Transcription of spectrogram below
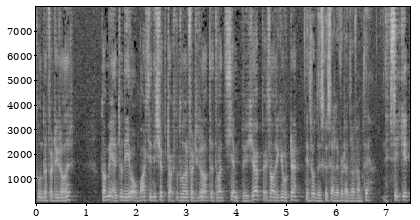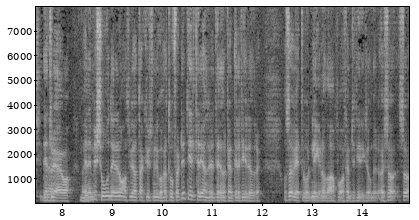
240 kroner. Da mente jo de åpenbart, siden de kjøpte aksjer på 240 kroner, at dette var et kjempekjøp. Ellers hadde de ikke gjort det. De trodde de skulle selge for 350. Sikkert. Det tror jeg òg. En emisjon eller noe annet som gjør at kursen vil gå fra 240 til 300, eller 350 eller 400. Og så vet vi hvor den ligger nå, da, på 54 kroner. Så, så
